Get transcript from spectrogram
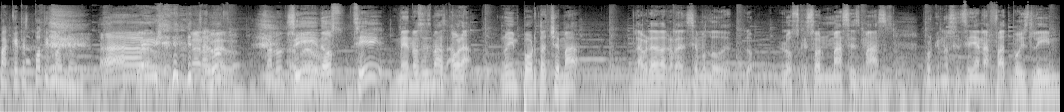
paquete Spotify, güey. Ay. Claro, Salud. claro. Salud. Sí, dos, sí, menos es más. Ahora, no importa, Chema. La verdad agradecemos lo de- lo- los que son más es más, porque nos enseñan a Fatboy Slim,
